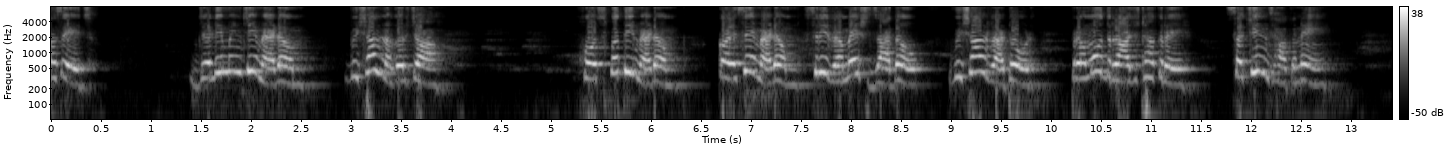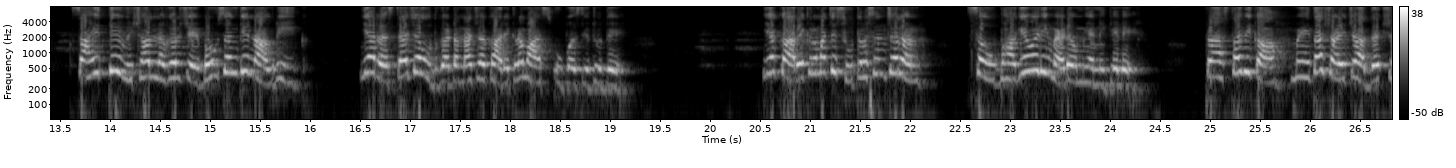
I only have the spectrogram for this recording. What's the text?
तसेच जलिमिंची मॅडम विशालनगरच्या होस्पती मॅडम कळसे मॅडम श्री रमेश जाधव विशाल राठोड प्रमोद राज ठाकरे सचिन झाकणे साहित्य विशालनगरचे बहुसंख्य नागरिक या रस्त्याच्या उद्घाटनाच्या कार्यक्रमास उपस्थित होते. या कार्यक्रमाचे सूत्रसंचालन सौ भागेवाडी मॅडम यांनी केले. प्रास्ताविका मेहता शाळेचे अध्यक्ष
